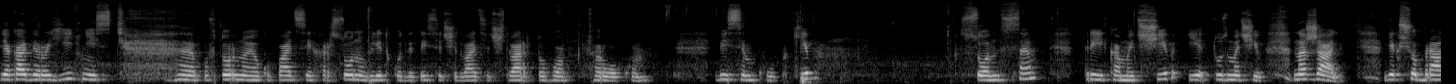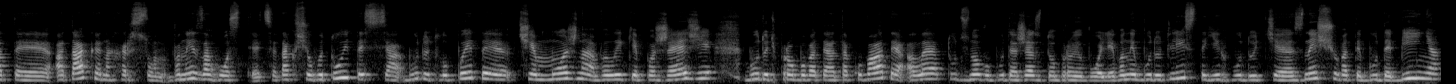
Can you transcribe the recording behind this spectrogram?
Яка вірогідність е, повторної окупації Херсону влітку 2024 року? Вісім кубків, сонце, трійка мечів і туз мечів. На жаль, якщо брати атаки на Херсон, вони загостряться. Так що готуйтеся, будуть лупити чим можна, великі пожежі, будуть пробувати атакувати, але тут знову буде жест доброї волі. Вони будуть лізти, їх будуть е, знищувати, буде бійня,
